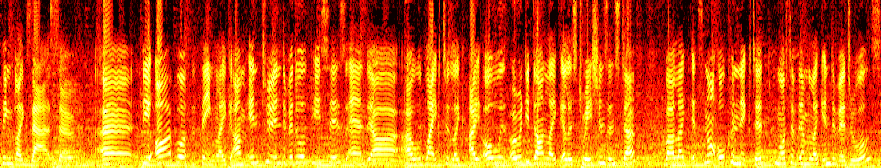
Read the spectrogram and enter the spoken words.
things like that. So uh, they are both the thing. Like I'm into individual pieces, and uh, I would like to like I always already done like illustrations and stuff, but like it's not all connected. Most of them like individuals.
